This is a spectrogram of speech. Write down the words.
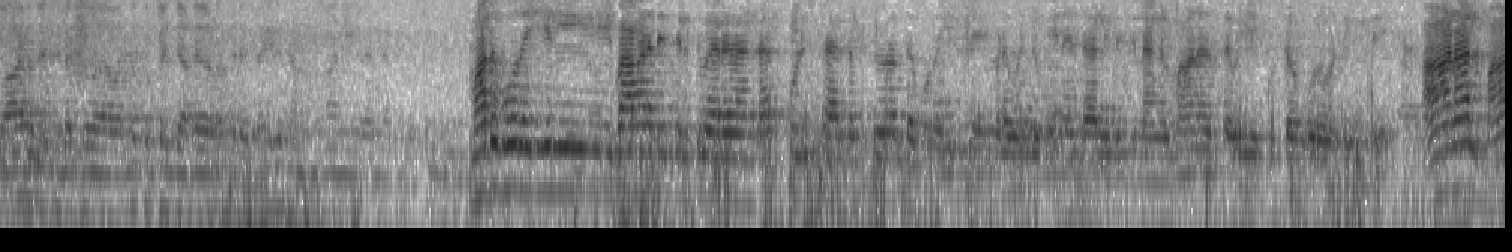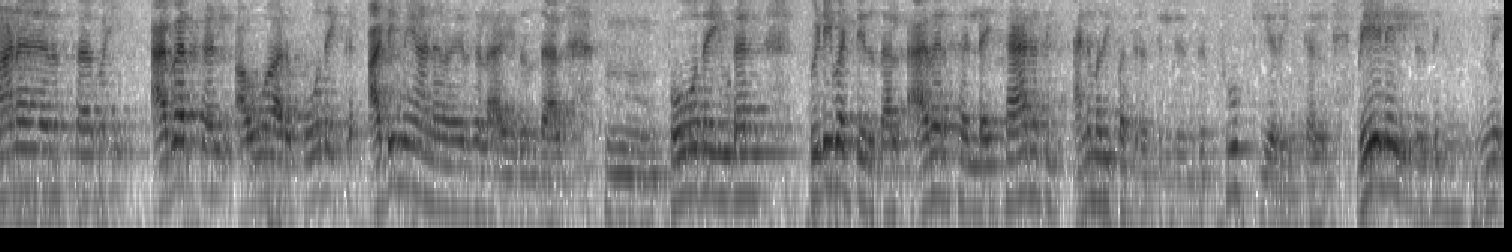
வாகனத்தை செலுத்துவதாக வந்து குற்றச்சாட்டு நடந்திருக்கு இது சம்பந்தமாக மது போதையில் வாகனத்தை செலுத்துவார் என்றால் போலீசார்கள் சிறந்த முறையில் செயல்பட வேண்டும். ஏனென்றால் இதுக்கு நாங்கள் மாநகர சபையை குற்றம் கூற வேண்டியதில்லை. ஆனால் மாநகர சபை அவர்கள் அவ்வாறு போதைக்கு அடிமையானவர்களாக இருந்தால் போதையுடன் பிடிபட்டிருந்தால் அவர்களை சாரதி அனுமதி பத்திரத்திலிருந்து தூக்கி எறியுங்கள். வேலையிலிருந்து நி-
